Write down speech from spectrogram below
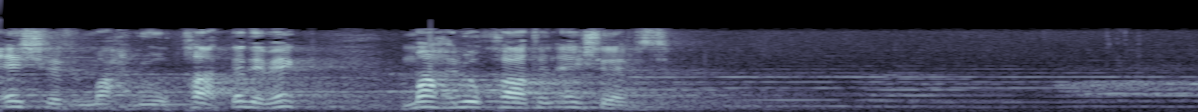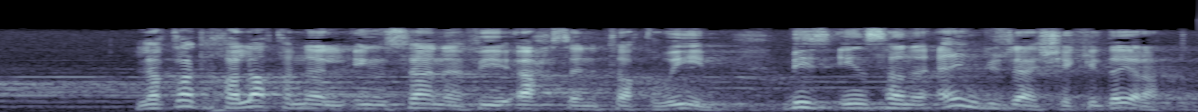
eşrefi mahlukat. Ne demek? Mahlukatın en şereflisi. لَقَدْ خَلَقْنَا الْاِنْسَانَ ف۪ي اَحْسَنِ تَقْو۪يمٍ Biz insanı en güzel şekilde yarattık.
